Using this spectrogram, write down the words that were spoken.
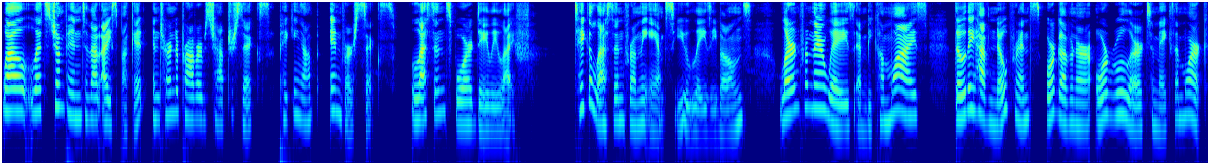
Well, let's jump into that ice bucket and turn to Proverbs chapter 6, picking up in verse 6. Lessons for daily life. Take a lesson from the ants, you lazy bones. Learn from their ways and become wise. Though they have no prince or governor or ruler to make them work,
